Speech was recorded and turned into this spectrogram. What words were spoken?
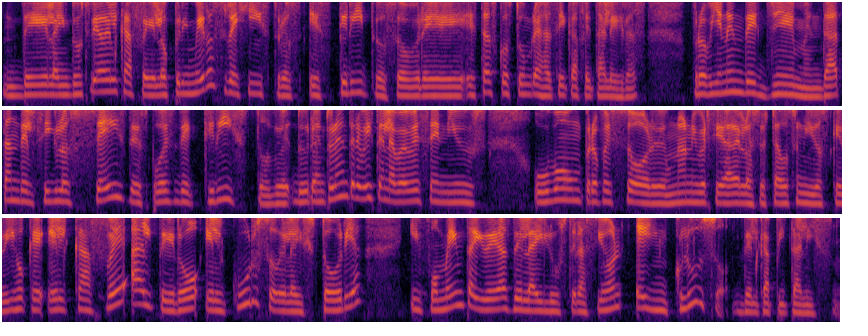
de la Industria del Café, los primeros registros escritos sobre estas costumbres así cafetaleras provienen de Yemen, datan del siglo VI después de Cristo. Durante una entrevista en la BBC News, hubo un profesor de una universidad de los Estados Unidos que dijo que el café alteró el curso de la historia y fomenta ideas de la ilustración e incluso del capitalismo.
